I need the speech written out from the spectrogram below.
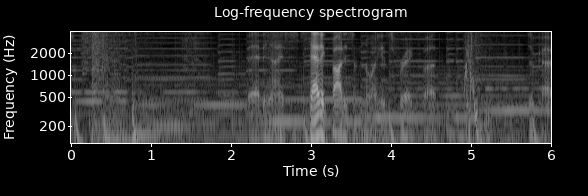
Please. Very nice. Static body's annoying as frick, but it's okay.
